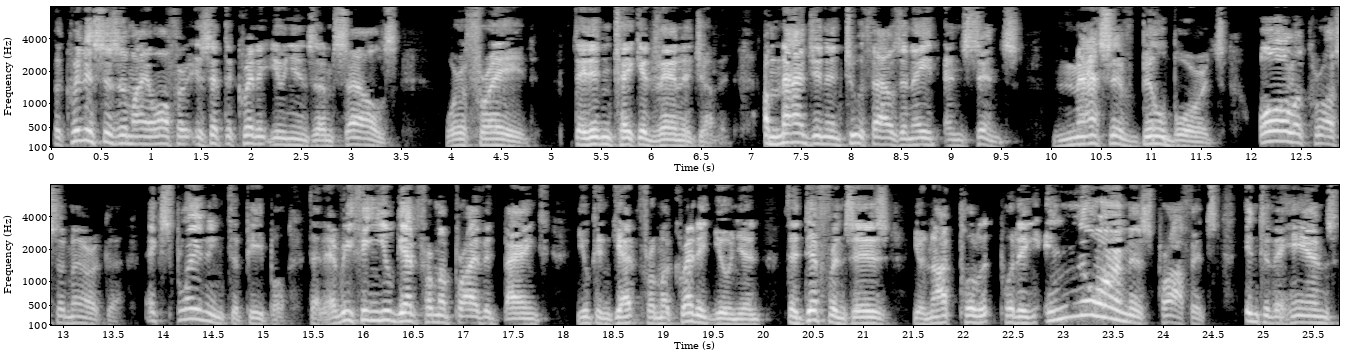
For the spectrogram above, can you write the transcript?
the criticism I offer is that the credit unions themselves were afraid. They didn't take advantage of it. Imagine in 2008 and since, massive billboards all across America explaining to people that everything you get from a private bank, you can get from a credit union. The difference is you're not put, putting enormous profits into the hands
